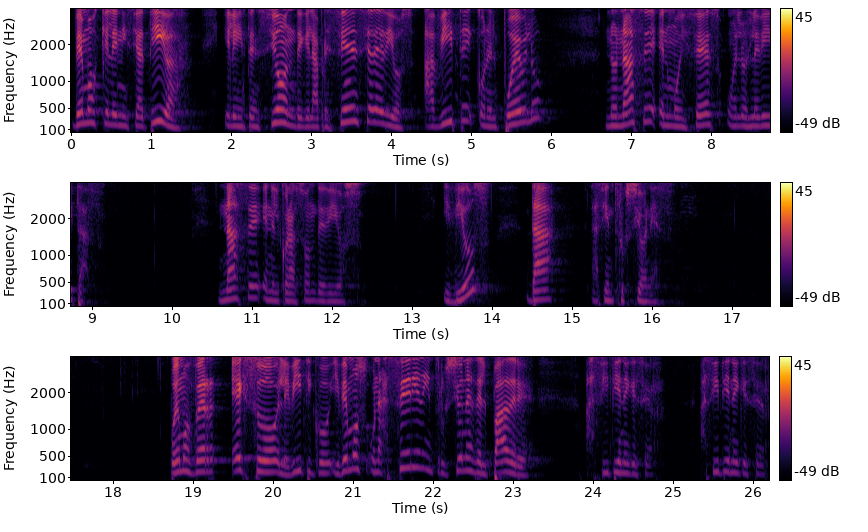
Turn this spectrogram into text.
vemos que la iniciativa y la intención de que la presencia de Dios habite con el pueblo no nace en Moisés o en los levitas, nace en el corazón de Dios. Y Dios da las instrucciones. Podemos ver Éxodo, Levítico y vemos una serie de instrucciones del Padre. Así tiene que ser, así tiene que ser.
